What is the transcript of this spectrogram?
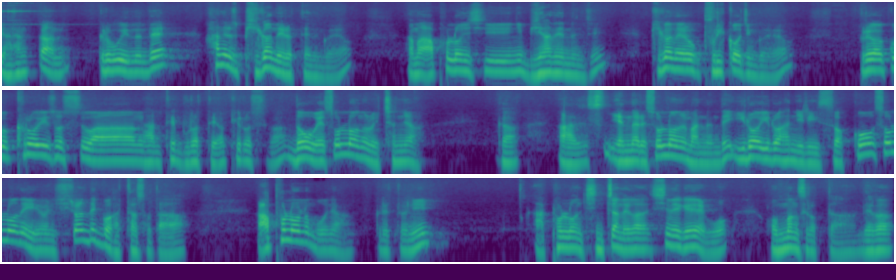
야 잠깐 그러고 있는데 하늘에서 비가 내렸다는 거예요. 아마 아폴론 신이 미안했는지 비가 내려고 불이 꺼진 거예요. 그래갖고 크로이소스 왕한테 물었대요. 키로스가 너 왜 솔론을 외쳤냐? 그러니까 아 옛날에 솔론을 만났는데 이러이러한 일이 있었고 솔론의 예언이 실현된 것 같아서다. 아폴론은 뭐냐? 그랬더니 아폴론 진짜 내가 신에게 뭐 원망스럽다. 내가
